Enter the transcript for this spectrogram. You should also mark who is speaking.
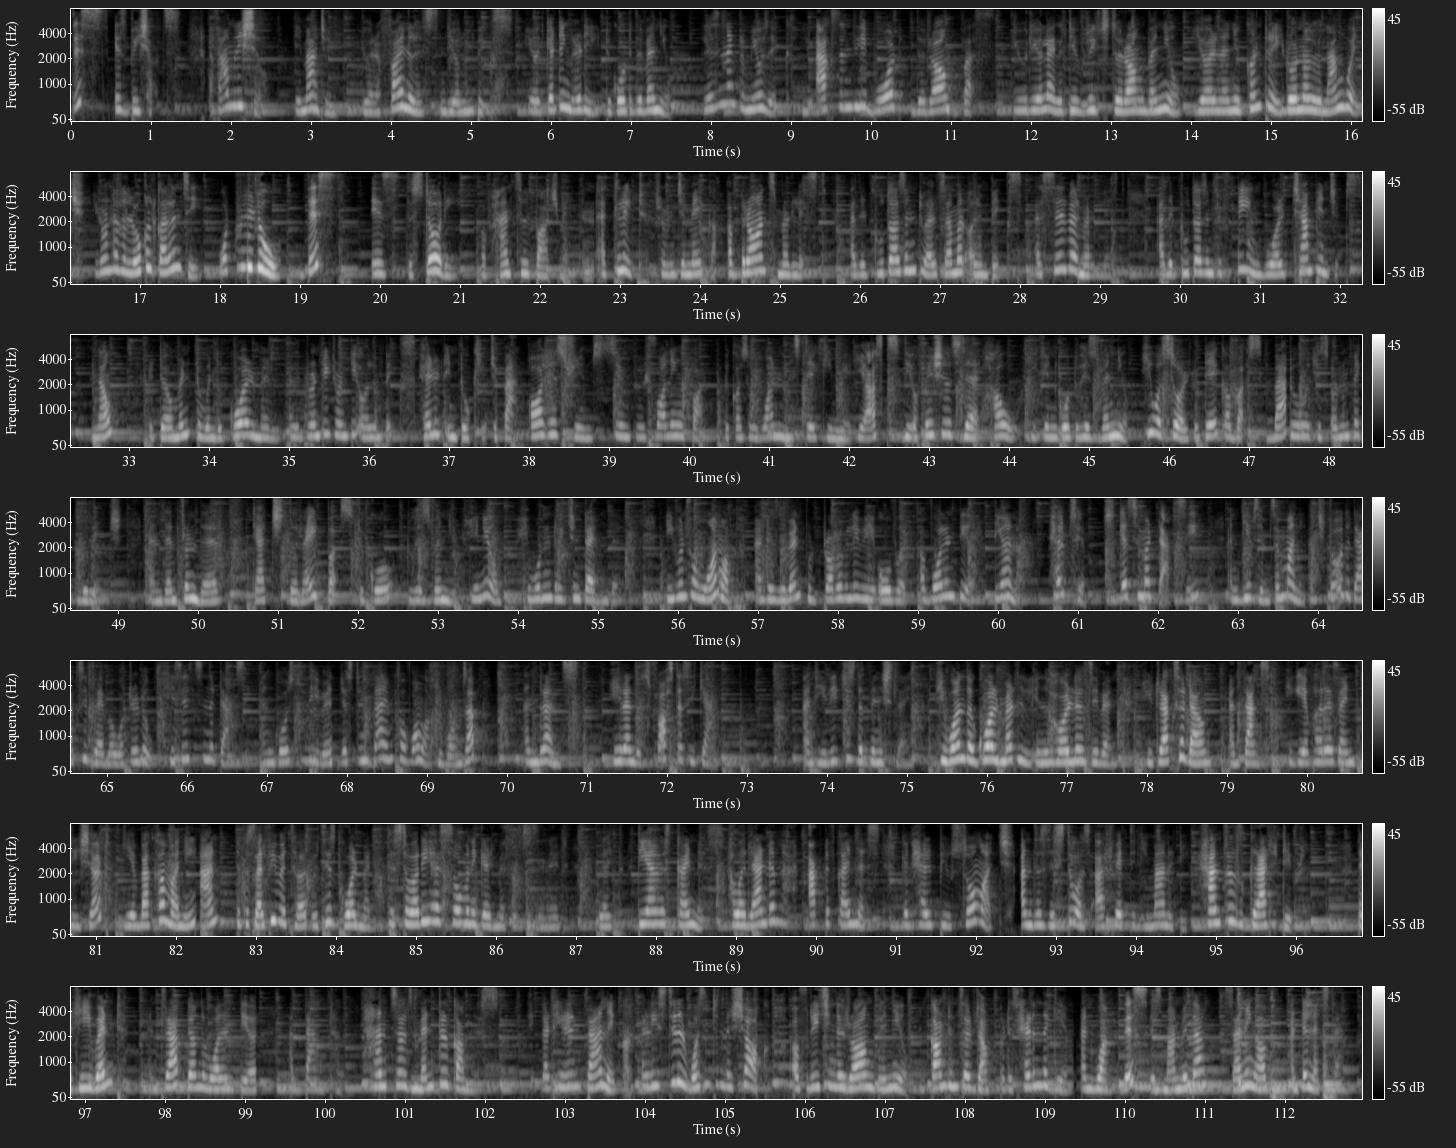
Speaker 1: This is B Shots, a family show. Imagine you are a finalist in the Olympics. You are getting ready to go to the venue. Listening to music, you accidentally board the wrong bus. You realize that you've reached the wrong venue. You're in a new country. You don't know the language. You don't have the local currency. What will you do? This is the story of Hansle Parchment, an athlete from Jamaica, a bronze medalist at the 2012 Summer Olympics, a silver medalist at the 2015 World Championships. Now, determined to win the gold medal at the 2020 Olympics held in Tokyo, Japan. All his dreams seem to be falling apart because of one mistake he made. He asks the officials there how he can go to his venue. He was told to take a bus back to his Olympic village and then from there catch the right bus to go to his venue. He knew he wouldn't reach in time there, even for warm up, and his event would probably be over. A volunteer, Tiana, helps him. She gets him a taxi and gives him some money. And she told the taxi driver what to do. He sits in the taxi and goes to the event just in time for warm up. He warms up and runs. He runs as fast as he can. And he reaches the finish line. He won the gold medal in the hurdles event. He tracks her down and thanks her. Gave her a signed t-shirt, gave back her money, and took a selfie with her with his gold medal. The story has so many great messages in it, like Tiana's kindness, how a random act of kindness can help you so much, and this restores our faith in humanity. Hansle's gratitude that he went and tracked down the volunteer and thanked her. Hansle's mental calmness that he didn't panic, and he still wasn't in the shock of reaching the wrong venue calmed himself down, got his head in the game, and won. This is Manvita signing off. Until next time.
